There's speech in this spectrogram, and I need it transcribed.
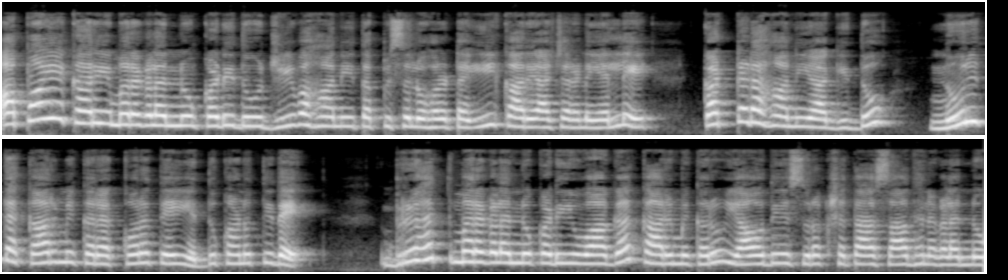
ಅಪಾಯಕಾರಿ ಮರಗಳನ್ನು ಕಡಿದು ಜೀವಹಾನಿ ತಪ್ಪಿಸಲು ಹೊರಟ ಈ ಕಾರ್ಯಾಚರಣೆಯಲ್ಲಿ ಕಟ್ಟಡ ಹಾನಿಯಾಗಿದ್ದು ನುರಿತ ಕಾರ್ಮಿಕರ ಕೊರತೆ ಎದ್ದು ಕಾಣುತ್ತಿದೆ. ಬೃಹತ್ ಮರಗಳನ್ನು ಕಡಿಯುವಾಗ ಕಾರ್ಮಿಕರು ಯಾವುದೇ ಸುರಕ್ಷತಾ ಸಾಧನಗಳನ್ನು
